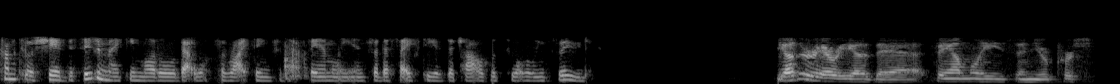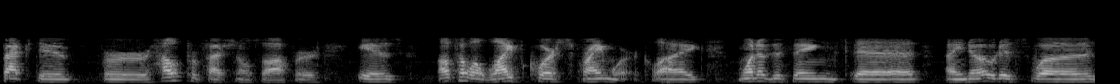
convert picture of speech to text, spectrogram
come to a shared decision making model about what's the right thing for that family and for the safety of the child with swallowing food. The other area that families and your perspective for health professionals offer is also a life course framework. Like one of the things that I noticed was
